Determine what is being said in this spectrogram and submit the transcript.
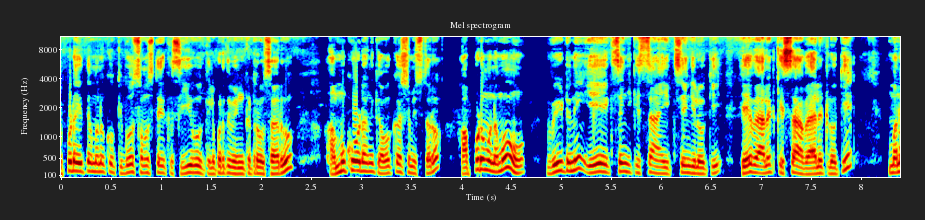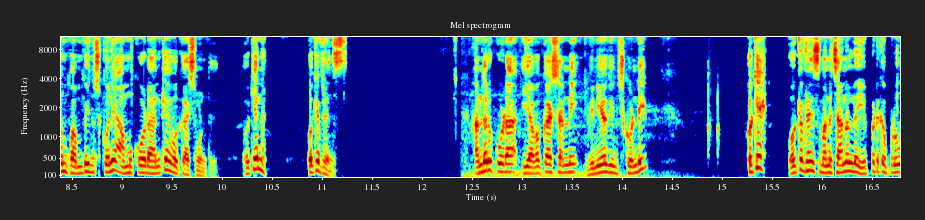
ఎప్పుడైతే మనకు కిబో సంస్థ యొక్క సీఈఓ కిలపతి వెంకటరావు సారు అమ్ముకోవడానికి అవకాశం ఇస్తారో అప్పుడు మనము వీటిని ఏ ఎక్స్చేంజ్కి ఇస్తే ఆ ఎక్స్చేంజ్లోకి ఏ వ్యాలెట్కి ఇస్తే ఆ వ్యాలెట్లోకి మనం పంపించుకొని అమ్ముకోవడానికి అవకాశం ఉంటుంది. ఓకేనా ఓకే ఫ్రెండ్స్ అందరూ కూడా ఈ అవకాశాన్ని వినియోగించుకోండి. ఓకే ఓకే ఫ్రెండ్స్ మన ఛానల్లో ఎప్పటికప్పుడు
